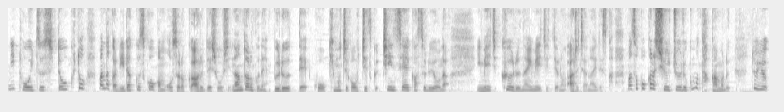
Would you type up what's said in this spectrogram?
に統一しておくと、まあ、なんかリラックス効果もおそらくあるでしょうしなんとなくねブルーってこう気持ちが落ち着く鎮静化するようなイメージクールなイメージっていうのがあるじゃないですか、まあ、そこから集中力も高まるという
